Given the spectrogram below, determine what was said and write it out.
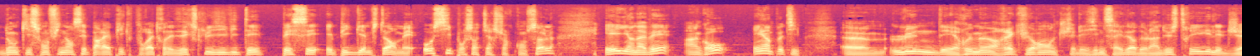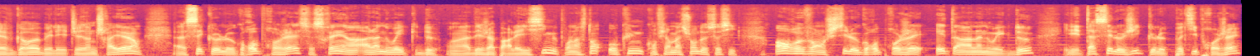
donc qui sont financés par Epic pour être des exclusivités PC Epic Game Store, mais aussi pour sortir sur console. Et il y en avait un gros et un petit. Euh, l'une des rumeurs récurrentes chez les insiders de l'industrie, les Jeff Grubb et les Jason Schreier, euh, c'est que le gros projet, ce serait un Alan Wake 2. On en a déjà parlé ici, mais pour l'instant, aucune confirmation de ceci. En revanche, si le gros projet est un Alan Wake 2, il est assez logique que le petit projet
